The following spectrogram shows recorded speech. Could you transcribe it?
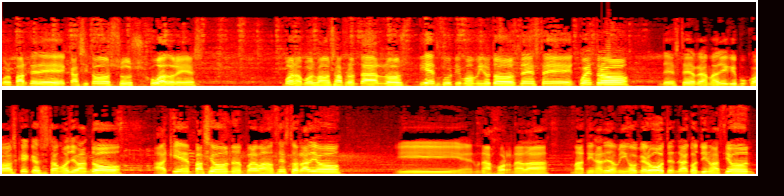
por parte de casi todos sus jugadores. Bueno, pues vamos a afrontar los 10 últimos minutos de este encuentro, de este Real Madrid Guipúzcoa Basket que os estamos llevando aquí en Pasión por el Baloncesto Radio y en una jornada matinal de domingo que luego tendrá continuación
